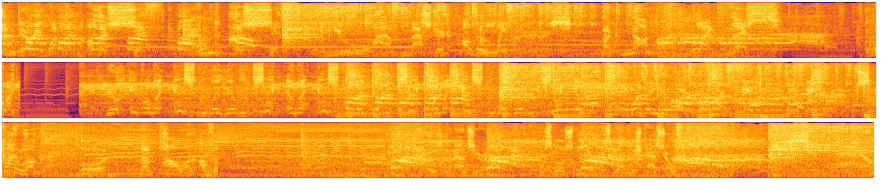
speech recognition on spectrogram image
legendary weapon of the Sith. And the Sith, you have mastered other levers, but none like this. Like you're able to instantly do able to instantly do able to instantly do whether you are Darth Vader, Vader, Skywalker, or the power of the Please pronounce your I'm most nervous, youngish Castro. Hell,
